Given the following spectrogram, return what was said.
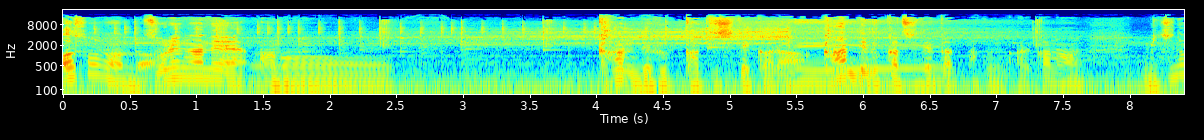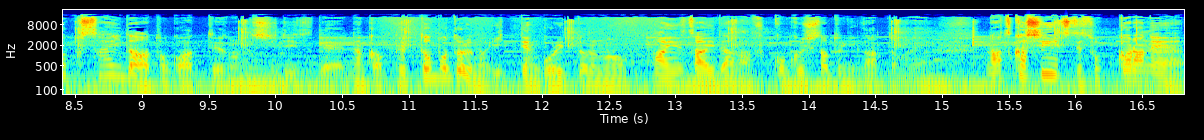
あそうなんだ。それがね、うん。あのー噛んで復活してからへー。噛んで復活してから多分あれかな道のくサイダーとかっていうののシリーズで、なんかペットボトルの1.5リットルのパインサイダーが復刻した時があったのね、懐かしいっつってそっからね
